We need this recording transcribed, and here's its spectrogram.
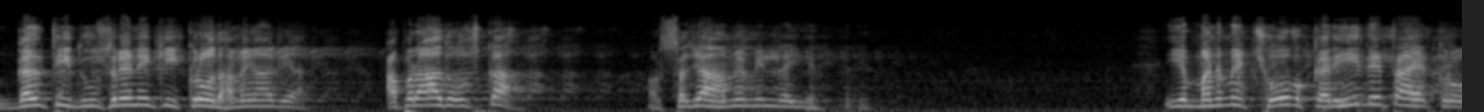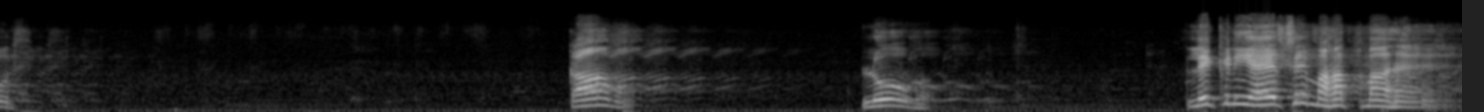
गलती दूसरे ने की, क्रोध हमें आ गया। अपराध उसका, और सजा हमें मिल रही है। ये मन में क्षोभ कर ही देता है क्रोध। काम, लोभ। लेकिन ये ऐसे महात्मा हैं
